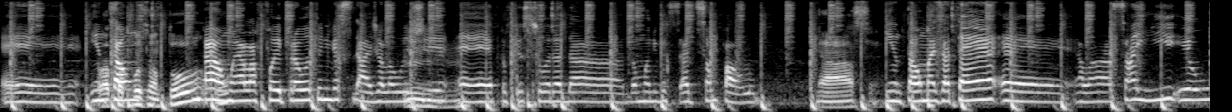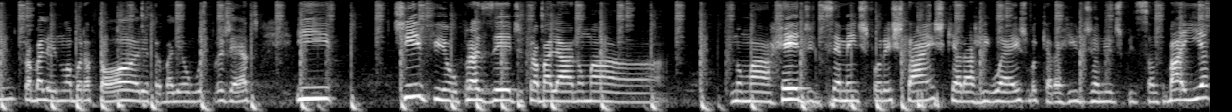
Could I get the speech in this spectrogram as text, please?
É, Ela se então, aposentou? não, ela foi para outra universidade. Ela hoje Uhum. é professora da, da uma universidade de São Paulo. Ah, sim. Então, mas até é, ela sair, eu trabalhei no laboratório, trabalhei em alguns projetos e tive o prazer de trabalhar numa numa rede de sementes florestais, que era a Rio Esba, que era Rio de Janeiro, Espírito Santo e Bahia,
